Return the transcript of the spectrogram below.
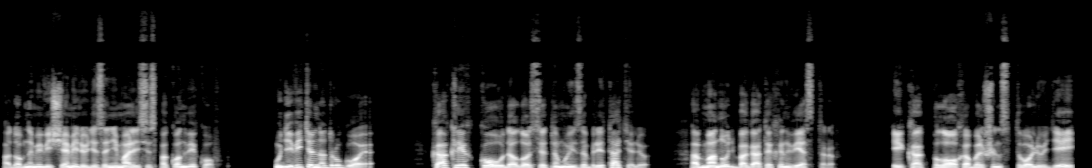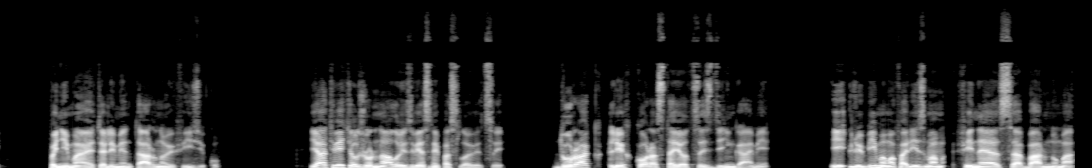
Подобными вещами люди занимались испокон веков. Удивительно другое. Как легко удалось этому изобретателю обмануть богатых инвесторов, и как плохо большинство людей понимает элементарную физику. Я ответил журналу известной пословицей «Дурак легко расстается с деньгами» и любимым афоризмом Финеаса Барнума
